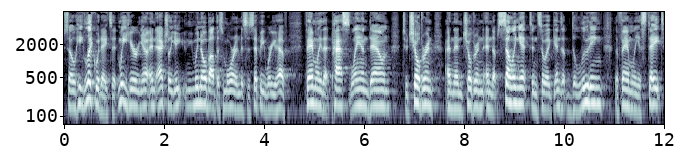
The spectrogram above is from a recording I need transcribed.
So he liquidates it. And we hear, you know, and actually we know about this more in Mississippi where you have family that pass land down to children and then children end up selling it and so it ends up diluting the family estate,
